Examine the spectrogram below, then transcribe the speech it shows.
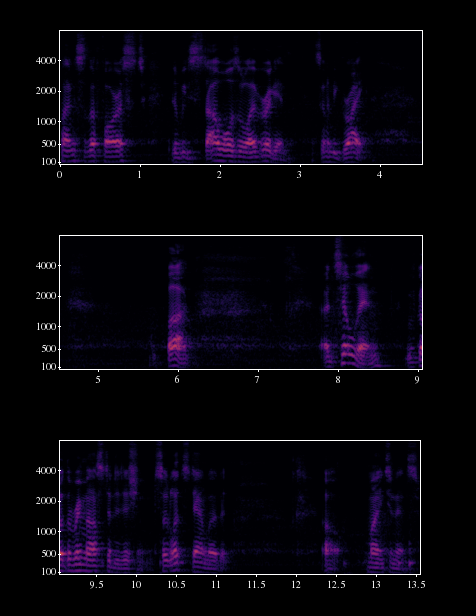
planets that are forest. It'll be Star Wars all over again. It's going to be great. But until then, we've got the remastered edition. So let's download it. Oh, my internet's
